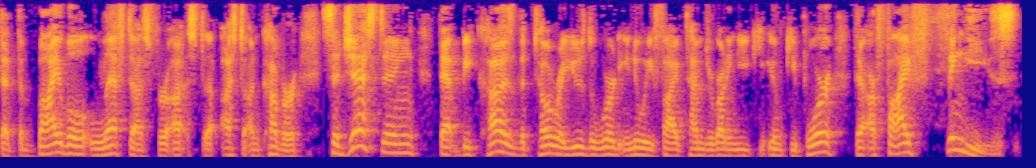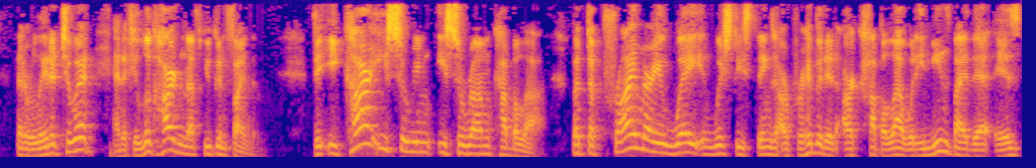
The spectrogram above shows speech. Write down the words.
that the Bible left us for us to, us to uncover, suggesting that because the Torah used the word inui five times regarding Yom Kippur, there are five thingies that are related to it, and if you look hard enough, you can find them. The Ikar Isurim Isuram Kabbalah. But the primary way in which these things are prohibited are Kabbalah. What he means by that is,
